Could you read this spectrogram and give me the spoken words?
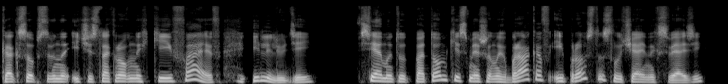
как, собственно, и чистокровных киефаев или людей. Все мы тут потомки смешанных браков и просто случайных связей.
